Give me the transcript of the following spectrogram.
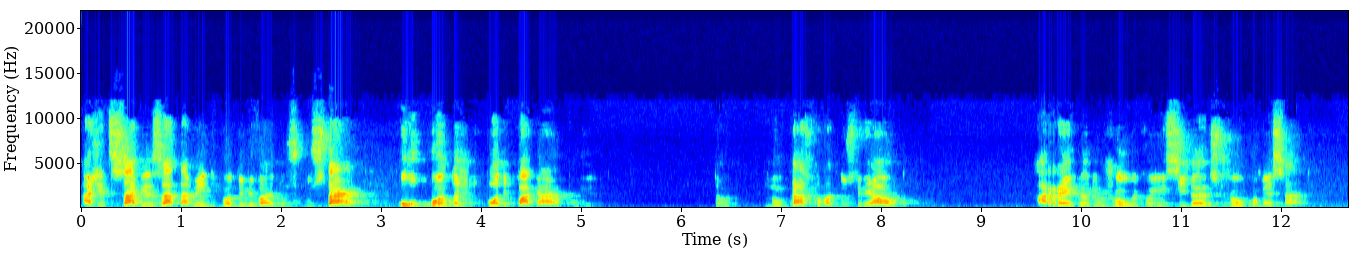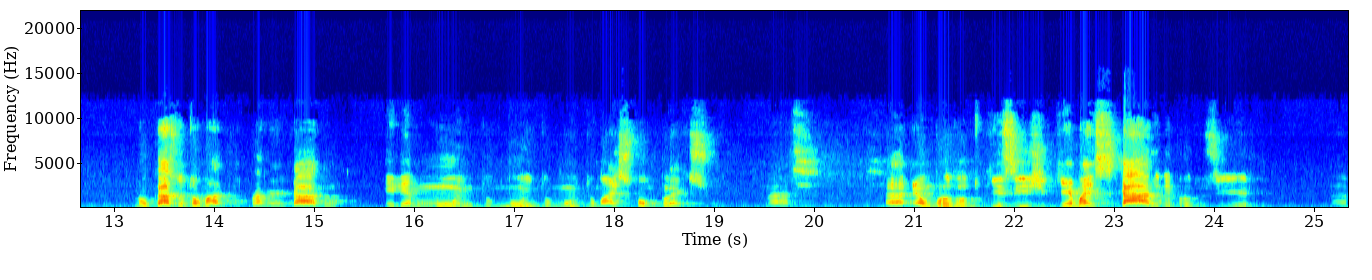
a gente sabe exatamente quanto ele vai nos custar ou quanto a gente pode pagar por ele. Então, no caso do tomate industrial, a regra do jogo é conhecida antes do jogo começar. No caso do tomate para mercado, ele é muito, muito, muito mais complexo. Né? É, é um produto que exige, que é mais caro de produzir, né?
